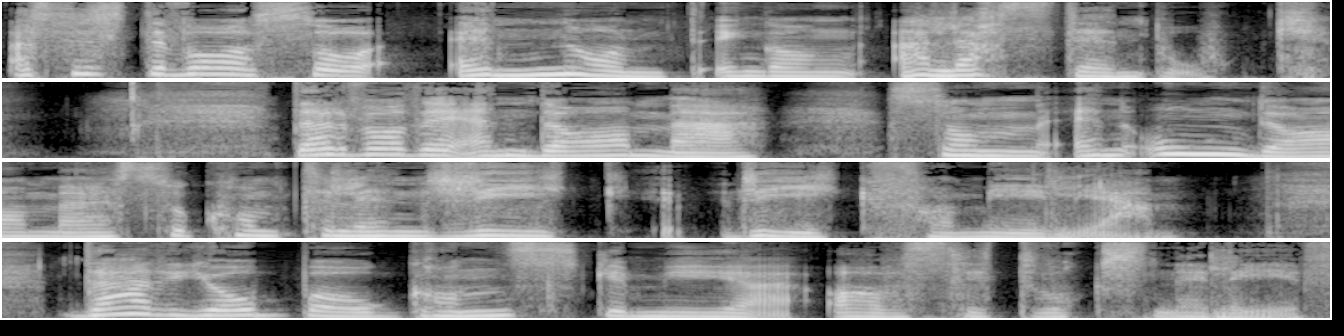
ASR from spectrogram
Jeg synes det var så enormt en gang jeg leste en bok. Der var det en dame, som, en ung dame som kom til en rik, rik familie. Der jobba hun ganske mye av sitt voksne liv.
